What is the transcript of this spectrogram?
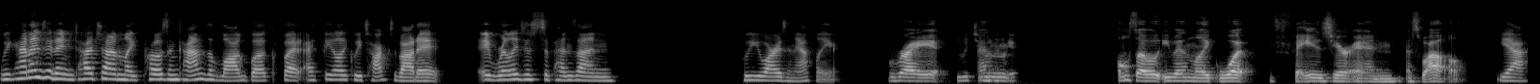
we kind of didn't touch on like pros and cons of logbook, but I feel like we talked about it. It really just depends on who you are as an athlete. Right. What you want to do. Also, even like what phase you're in as well. Yeah.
